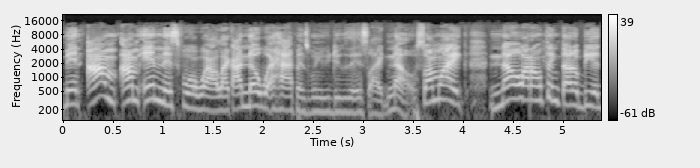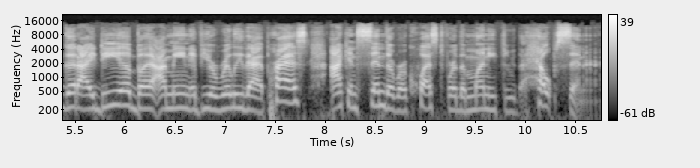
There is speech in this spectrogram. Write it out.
"Man, I'm I'm in this for a while. Like I know what happens when you do this. Like no." So I'm like, "No, I don't think that'll be a good idea. But I mean, if you're really that pressed, I can send the request for the money through the help center.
